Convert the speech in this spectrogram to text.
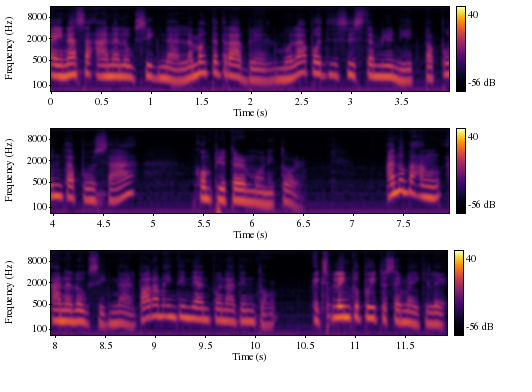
ay nasa analog signal na magta-travel mula po sa system unit papunta po sa computer monitor. Ano ba ang analog signal? Para maintindihan po natin to, explain ko po ito sa maikli.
